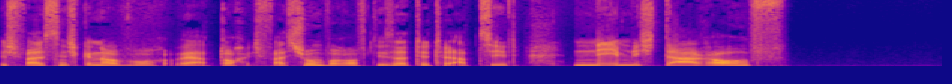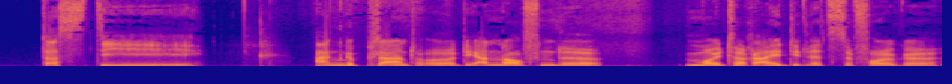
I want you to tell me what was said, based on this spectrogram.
ich weiß nicht genau, wo, ja doch, ich weiß schon, worauf dieser Titel abzielt. Nämlich darauf, dass die angeplante oder die anlaufende Meuterei, die letzte Folge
